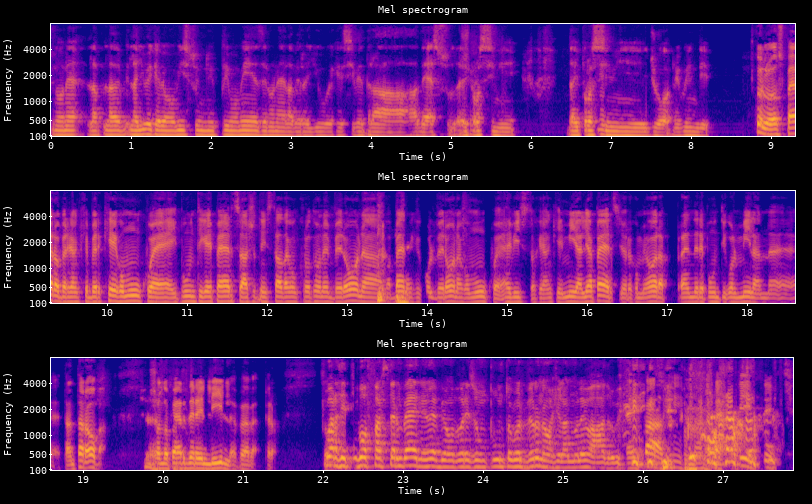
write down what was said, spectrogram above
la, la- la Juve che abbiamo visto nel primo mese non è la vera Juve che si vedrà adesso, dai Certo. prossimi, dai prossimi giorni. Quindi Quello lo spero perché anche perché comunque i punti che hai perso la in stata con Crotone e Verona, va bene che col Verona comunque hai visto che anche il Milan li ha persi, ora come ora prendere punti col Milan è tanta roba, lasciando perdere il Lille, vabbè, però. Guarda, se ti può far star bene, noi abbiamo preso un punto col Verona, ma ce l'hanno levato. quindi- Eh, infatti, Sì, eh, sì,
